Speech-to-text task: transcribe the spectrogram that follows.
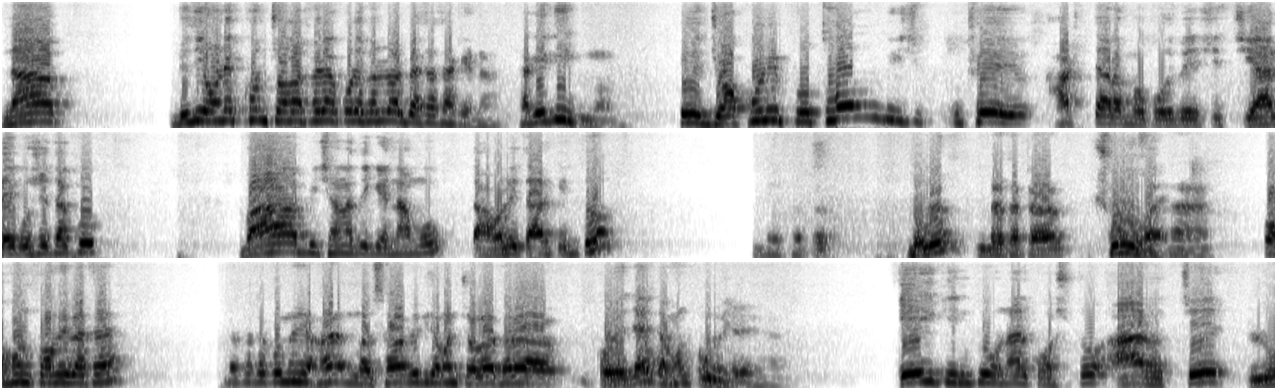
না যদি অনেকক্ষণ চলাফেরা করে ফেলল আর ব্যথা থাকে না। থাকে কি? কিন্তু যখনই প্রথম উঠে হাঁটতে আরম্ভ করবে সে চেয়ারে বসে থাকুক বা বিছানা থেকে নামুক তাহলে তার কিন্তু বলুন। ব্যথাটা শুরু হয়। হ্যাঁ। কখন কমে ব্যথা? ব্যথাটা কমে হয় স্বাভাবিক যখন চলাফেরা করে যায় তখন কমে যায় হ্যাঁ। এই কিন্তু ওনার কষ্ট আর হচ্ছে লো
